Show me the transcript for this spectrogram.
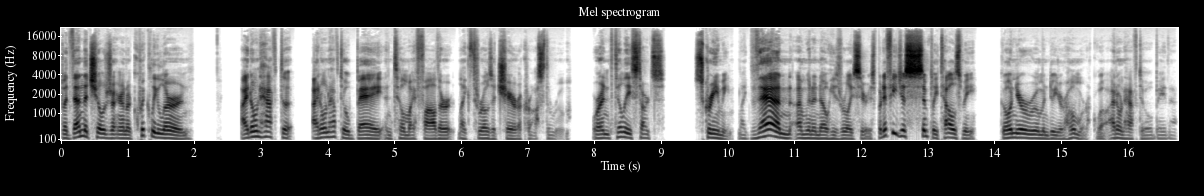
but then the children are going to quickly learn I don't have to I don't have to obey until my father like throws a chair across the room or until he starts screaming. Like then I'm going to know he's really serious. But if he just simply tells me, go in your room and do your homework, well, I don't have to obey that.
